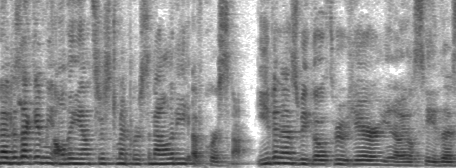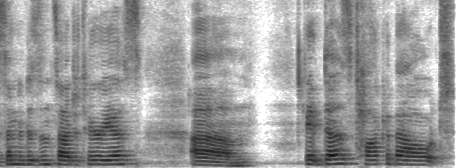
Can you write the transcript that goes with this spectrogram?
Now, does that give me all the answers to my personality? Of course not. Even as we go through here, you know, you'll see the ascendant is in Sagittarius. Um, it does talk about,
